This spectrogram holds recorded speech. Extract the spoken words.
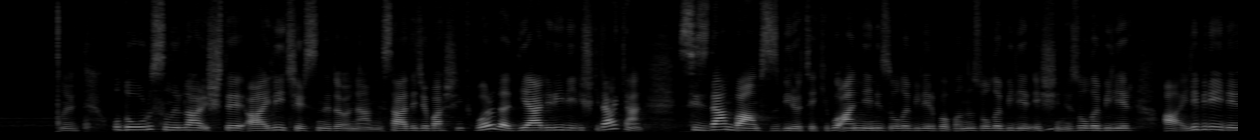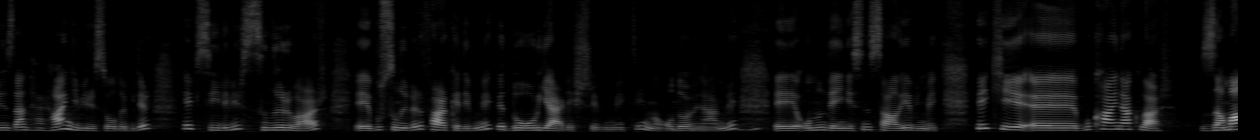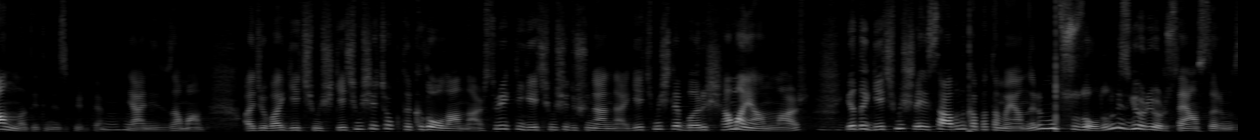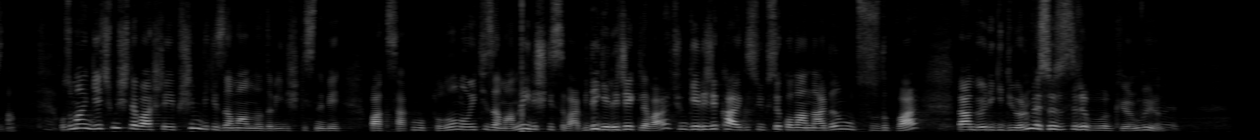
Evet. O doğru sınırlar işte aile içerisinde de önemli. Sadece başlayıp bu arada diğerleriyle ilişki derken sizden bağımsız bir öteki. Bu anneniz olabilir, babanız olabilir, eşiniz olabilir, aile bireylerinizden herhangi birisi olabilir. Hepsiyle bir sınır var. E, bu sınırları fark edebilmek ve doğru yerleştirebilmek değil mi? O da önemli. E, onun dengesini sağlayabilmek. Peki e, bu kaynaklar zamanla dediniz bir de. Hı hı. Yani zaman. Acaba geçmiş, geçmişe çok takılı olanlar, sürekli geçmişi düşünenler, geçmişle barışamayanlar hı hı. ya da geçmişle hesabını kapatamayanların mutsuz olduğunu biz görüyoruz seanslarımızda. O zaman geçmişle başlayıp şimdiki zamanla da bir ilişkisine bir baksak mutluluğun o iki zamanla ilişkisi var. Bir de gelecekle var. Çünkü gelecek kaygısı yüksek olanlarda da mutsuzluk var. Ben böyle gidiyorum ve sözü sıra bırakıyorum. Buyurun. Evet.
